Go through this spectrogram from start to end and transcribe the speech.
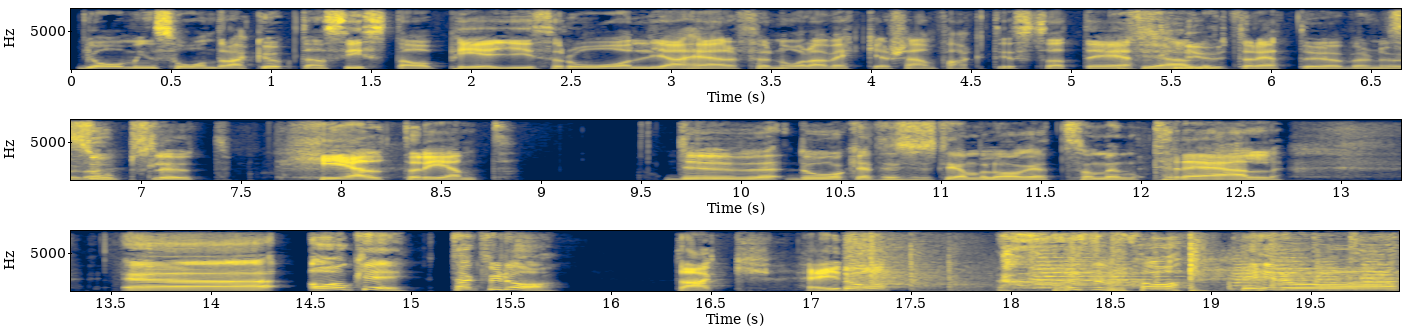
Jag och min son drack upp den sista av PJs råolja här för några veckor sedan faktiskt. Så att det är slut rätt över nu. Då. Sopslut. Helt rent. Du, då åker jag till Systembolaget som en träl. Uh, Okej, okay. tack för idag. Tack, hej då. ha det så bra, hej då.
